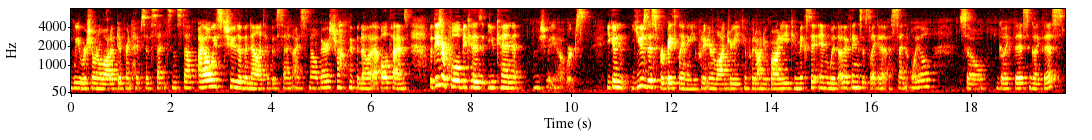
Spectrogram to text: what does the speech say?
we were shown a lot of different types of scents and stuff. I always choose a vanilla type of scent. I smell very strongly vanilla at all times. But these are cool because you can, let me show you how it works. You can use this for basically anything. You put it in your laundry, you can put it on your body, you can mix it in with other things. It's like a, a scent oil. So you go like this and go like this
